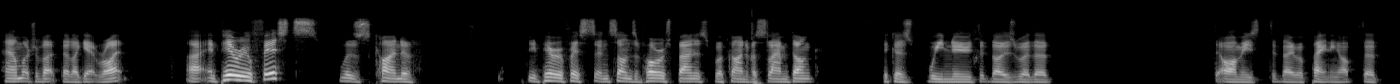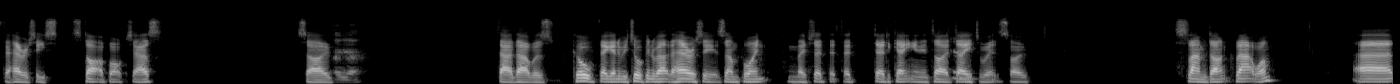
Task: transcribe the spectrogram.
how much of that did I get right? Uh, Imperial Fists was kind of the Imperial Fists and Sons of Horus banners were kind of a slam dunk because we knew that those were the the armies that they were painting up the the Heresy starter box as. So Oh, that that was cool. They're going to be talking about the heresy at some point, and they've said that they're dedicating an entire day to it. So, slam dunk that one. Uh,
